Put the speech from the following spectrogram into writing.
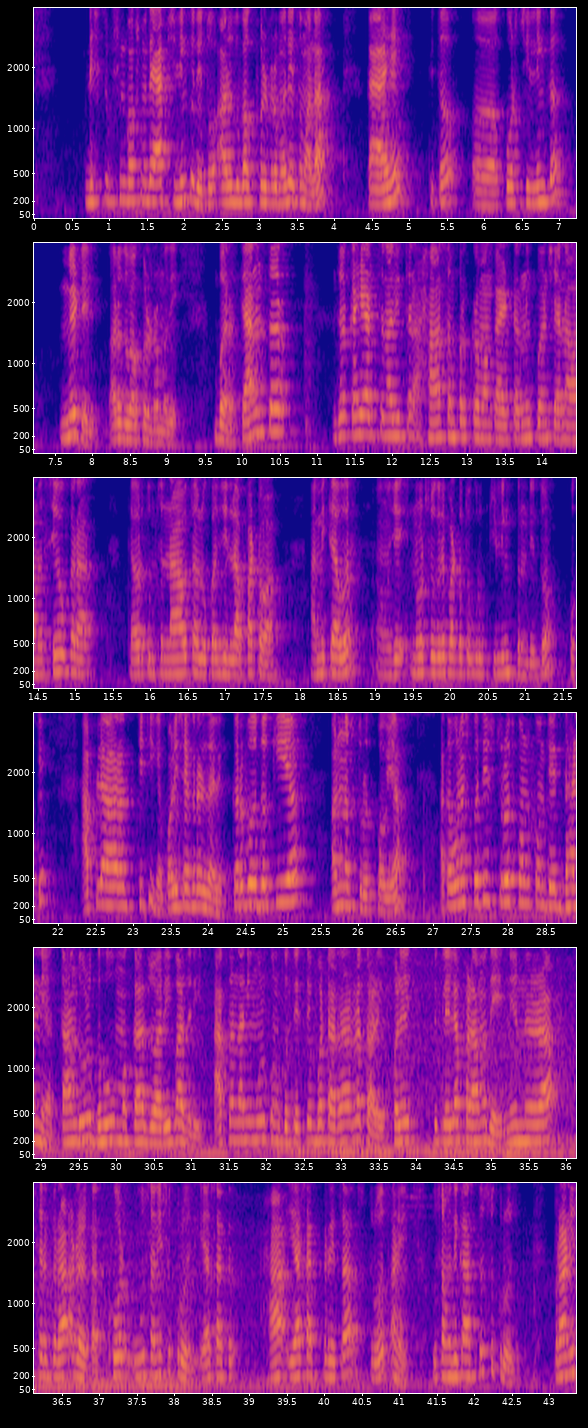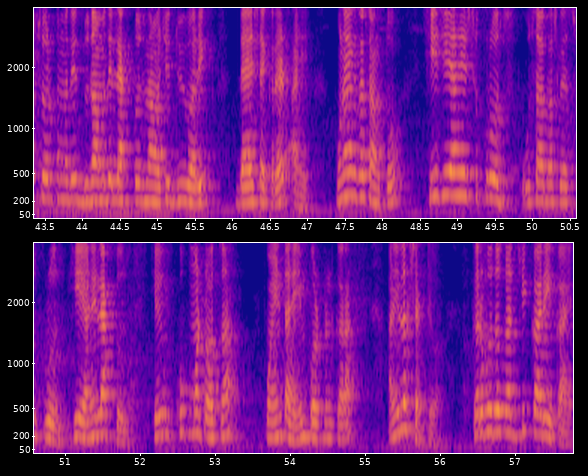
डिस्क्रिप्शन बॉक्समध्ये ॲपची लिंक देतो. आरोग्य विभाग फोल्डरमध्ये तुम्हाला काय आहे तिथं कोर्सची लिंक मिळेल आरोग्य विभाग फोल्डरमध्ये बरं त्यानंतर जर काही अडचण आली तर हा संपर्क क्रमांक आहे. टर्निंग पॉईंट्स या नावानं सेव्ह करा. त्यावर तुमचं नाव तालुका जिल्हा पाठवा. आम्ही त्यावर म्हणजे नोट्स वगैरे पाठवतो ग्रुपची लिंक पण देतो. ओके आपल्या आहारात ठीक आहे. पॉलिसॅक्राईड झाले. कर्बोदकीय अन्नस्रोत पाहूया. आता वनस्पती स्रोत कोणकोणते? आहेत? धान्य तांदूळ गहू मका ज्वारी बाजरी. आकंद आणि मूळ कोणकोणते? ते बटाटा रताळे. फळे पिकलेल्या फळामध्ये निरनिळा शर्करा आढळतात. खोड ऊस आणि सुक्रोज या साखर हा या साखरेचा स्रोत आहे. उसामध्ये काय असतं? सुक्रोज. प्राणी स्रोतामध्ये दुधामध्ये लॅक्टोज नावाचे द्विवारिक डायसॅक्राईड आहे. पुन्हा एकदा सांगतो ही जी आहे सुक्रोज उसात असलेले सुक्रोज हे आणि लॅक्टोज हे खूप महत्त्वाचा पॉईंट आहे इम्पॉर्टंट करा आणि लक्षात ठेवा. कर्बोदकांची कार्य काय?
